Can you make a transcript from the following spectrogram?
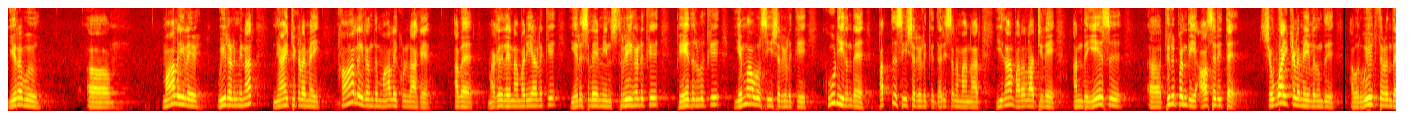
இரவு மாலையிலே உயிரெழும்பினார். ஞாயிற்றுக்கிழமை காலையிலிருந்து மாலைக்குள்ளாக அவர் மகதிலேனா மரியாளுக்கு எருசலேமின் ஸ்திரீகளுக்கு பேதர்வுக்கு எம்மாவூர் சீஷர்களுக்கு கூடியிருந்த பத்து சீஷர்களுக்கு தரிசனமானார். இதுதான் வரலாற்றிலே அந்த இயேசு திருப்பந்தி ஆசரித்த செவ்வாய்க்கிழமையிலிருந்து அவர் உயிர் உயிர்த்தெழுந்த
